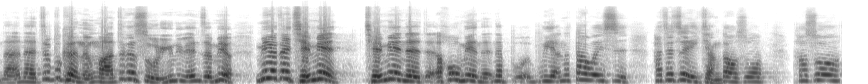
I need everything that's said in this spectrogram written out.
那那这不可能嘛？这个属灵的原则没有没有在前面前面的后面的那不不一样。那大卫是他在这里讲到说，他说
